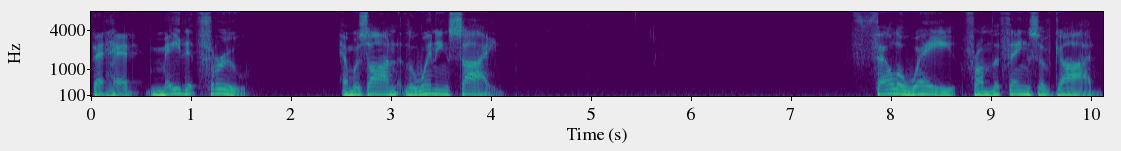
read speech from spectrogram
that had made it through and was on the winning side, fell away from the things of God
